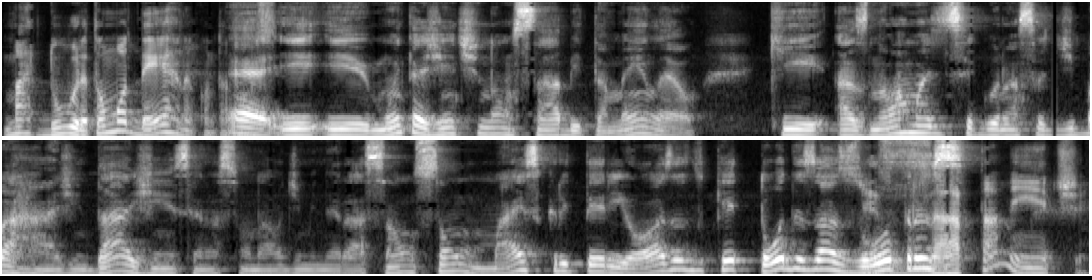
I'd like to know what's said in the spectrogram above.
madura, tão moderna quanto a É, nossa. e, e muita gente não sabe também, Léo, que as normas de segurança de barragem da Agência Nacional de Mineração são mais criteriosas do que todas as outras Exatamente.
